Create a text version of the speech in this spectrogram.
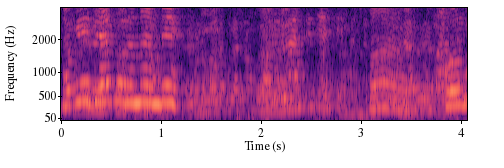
ಹೋಗಿ ಇದ್ಯಾ ಪೂರನ ಅಂಡಿ ಹಾಂ ಫೋನ್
